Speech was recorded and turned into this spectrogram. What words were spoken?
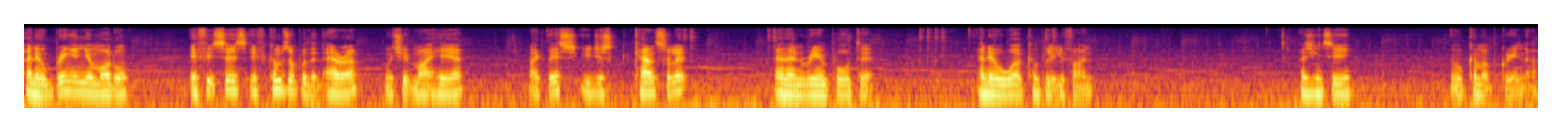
and it will bring in your model. If it says if it comes up with an error which it might here like this you just cancel it and then re-import it and it will work completely fine. As you can see it will come up green now.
